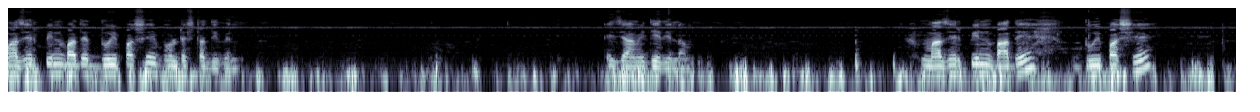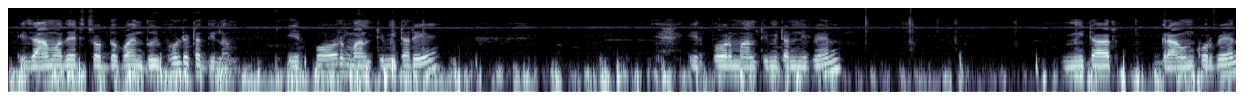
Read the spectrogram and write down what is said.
মাঝের পিন বাদে দুই পাশে ভোল্টেজটা দিবেন। এই যে আমি দিয়ে দিলাম। মাঝের পিন বাদে দুই পাশে, এই যে আমাদের চোদ্দ পয়েন্ট দুই ভোল্ট এটা দিলাম। এরপর মাল্টিমিটারে, এরপর মাল্টিমিটার নেবেন। মিটার গ্রাউন্ড করবেন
